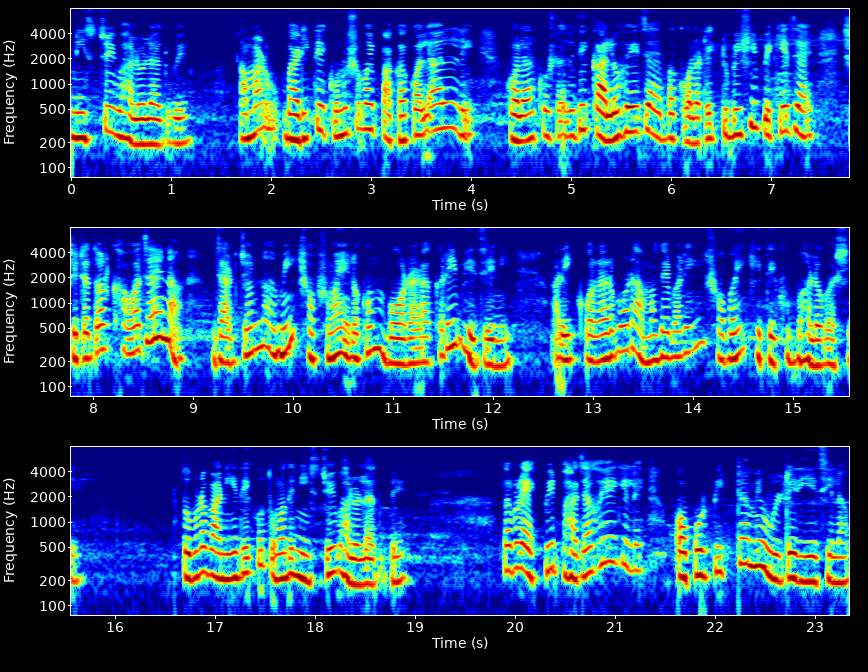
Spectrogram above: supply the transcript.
নিশ্চয়ই ভালো লাগবে। আমার বাড়িতে কোনো সময় পাকা কলা আনলে কলার খোসা যদি কালো হয়ে যায় বা কলাটা একটু বেশি পেকে যায়, সেটা তো আর খাওয়া যায় না। যার জন্য আমি সবসময় এরকম বড়ার আকারেই ভেজে নিই। আর এই কলার বড়া আমাদের বাড়ি সবাই খেতে খুব ভালোবাসে। তোমরা বানিয়ে দেখো, তোমাদের নিশ্চয়ই ভালো লাগবে। তারপরে এক পিঠ ভাজা হয়ে গেলে অপর পিঠটা আমি উল্টে দিয়েছিলাম।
